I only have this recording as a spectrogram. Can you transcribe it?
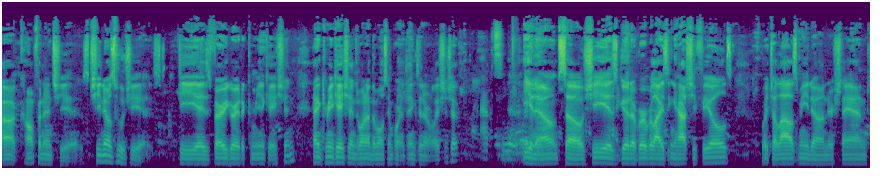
uh, confident she is. She knows who she is. She is very great at communication, and communication is one of the most important things in a relationship. Absolutely. You know, so she is good at verbalizing how she feels, which allows me to understand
